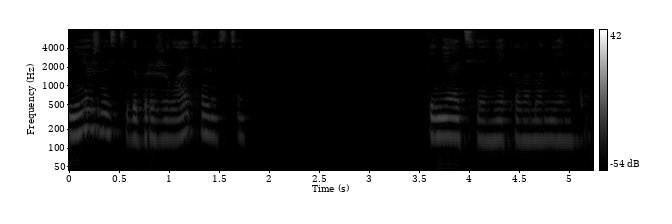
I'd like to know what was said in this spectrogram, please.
нежности, доброжелательности, принятия некого момента.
